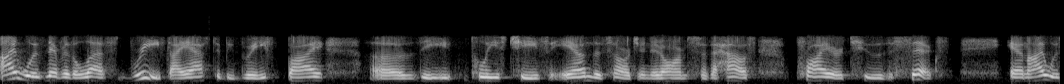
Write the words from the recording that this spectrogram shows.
I was nevertheless briefed. I asked to be briefed by uh, the police chief and the sergeant at arms for the House prior to the 6th, and I was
